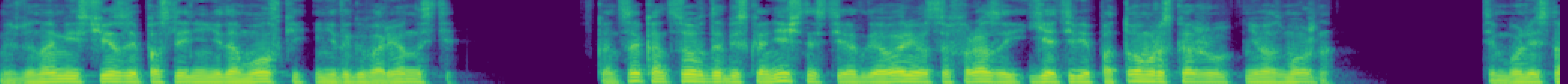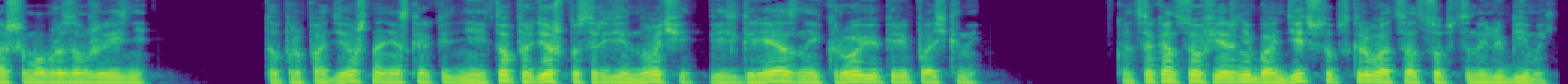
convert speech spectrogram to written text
Между нами исчезли последние недомолвки и недоговоренности. В конце концов, до бесконечности отговариваться фразой «я тебе потом расскажу» невозможно. Тем более с нашим образом жизни. То пропадешь на несколько дней, то придешь посреди ночи, весь грязный, кровью перепачканный. В конце концов, я же не бандит, чтобы скрываться от собственной любимой.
